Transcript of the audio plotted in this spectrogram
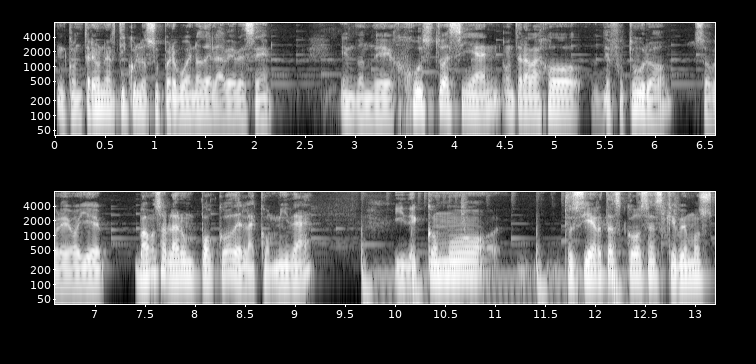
encontré un artículo súper bueno de la BBC en donde justo hacían un trabajo de futuro sobre, oye, vamos a hablar un poco de la comida y de cómo pues, ciertas cosas que vemos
